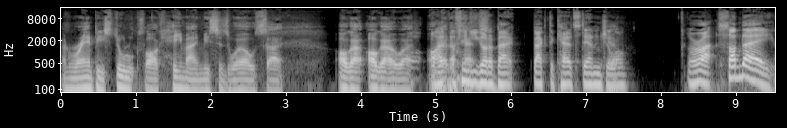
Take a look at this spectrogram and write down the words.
and Rampe still looks like he may miss as well. So I'll go. I'll go. Uh, I'll I, go I think you got to back back the Cats down in Geelong. All right, Sunday,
